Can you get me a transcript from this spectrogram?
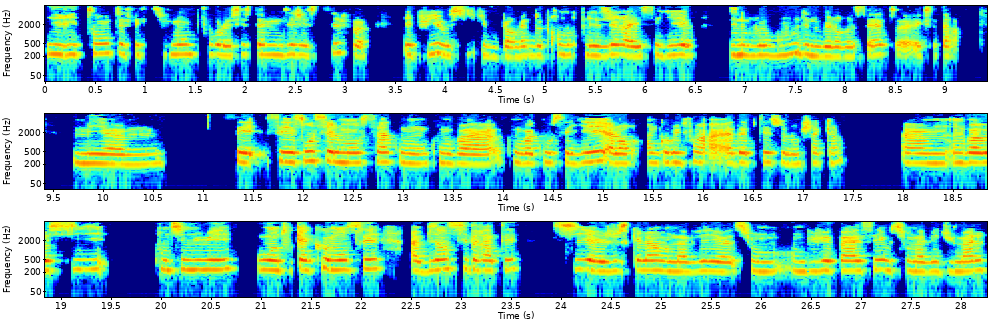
irritantes effectivement pour le système digestif et puis aussi qui vous permettent de prendre plaisir à essayer des nouveaux goûts, des nouvelles recettes, euh, etc. Mais euh, c'est essentiellement ça qu'on va, qu'on va conseiller. Alors, encore une fois, à adapter selon chacun. Euh, on va aussi continuer, ou en tout cas commencer à bien s'hydrater. Si jusqu'à là on avait, si on, buvait pas assez ou si on avait du mal,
